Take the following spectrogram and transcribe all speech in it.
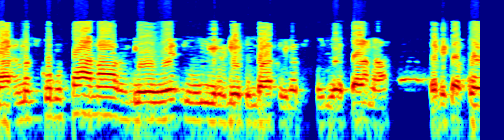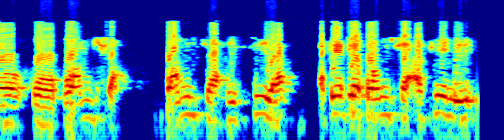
Na tunashukuru sana redio yetu hii redio tumbatu inatusaidia sana katika ku- ku- kuamsha kuamsha hisia lakini pia kuamsha akili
